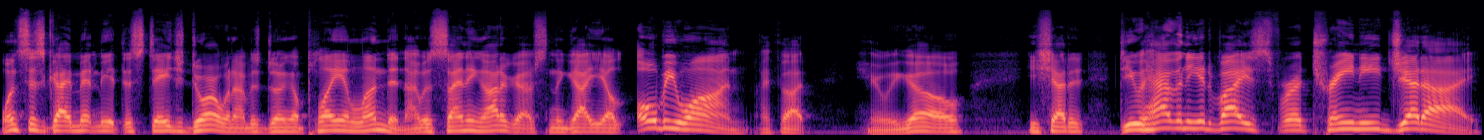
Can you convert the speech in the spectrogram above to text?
Once this guy met me at the stage door when I was doing a play in London. I was signing autographs, and the guy yelled, Obi Wan! I thought, here we go. He shouted, Do you have any advice for a trainee Jedi?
